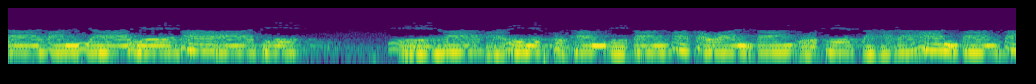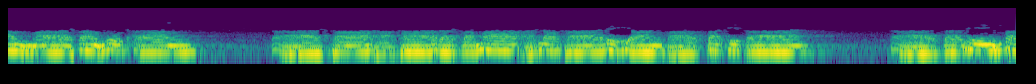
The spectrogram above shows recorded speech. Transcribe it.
ยาปัญญาเยธาทิเยราปรินิพพุธรรมติตังภะคะวันตังอุเทสะอรหันตังสัมมาสัมพุทธังสัทธาอาคารัสมาอนาคาริยังปัปปติตาตัสะมิงภะ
